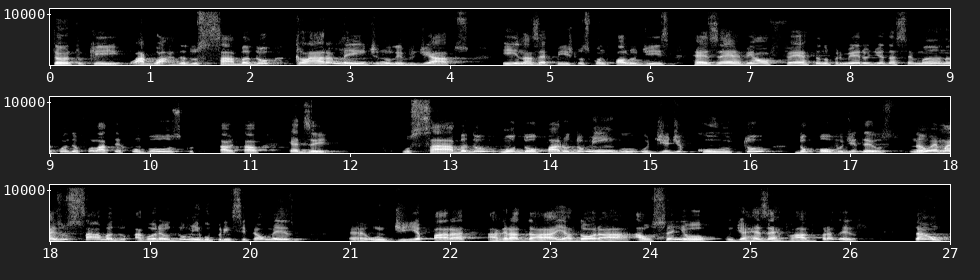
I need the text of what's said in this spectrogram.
Tanto que a guarda do sábado, claramente no livro de Atos, e nas epístolas, quando Paulo diz: reservem a oferta no primeiro dia da semana, quando eu for lá ter convosco, tal e tal. Quer dizer, o sábado mudou para o domingo, o dia de culto do povo de Deus. Não é mais o sábado, agora é o domingo. O princípio é o mesmo. É um dia para agradar e adorar ao Senhor, um dia reservado para Deus. Então,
